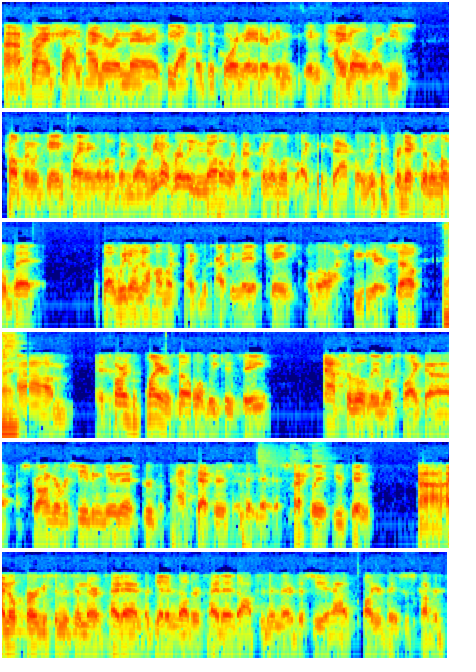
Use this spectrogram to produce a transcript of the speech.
Uh, Brian Schottenheimer in there as the offensive coordinator in, in title, where he's helping with game planning a little bit more. We don't really know what that's going to look like exactly. We can predict it a little bit, but we don't know how much Mike McCarthy may have changed over the last few years. So, right. um, as far as the players, though, what we can see absolutely looks like a, a stronger receiving unit, group of pass catchers, and especially if you can. Uh, I know Ferguson is in there at tight end, but get another tight end option in there just so you have all your bases covered.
